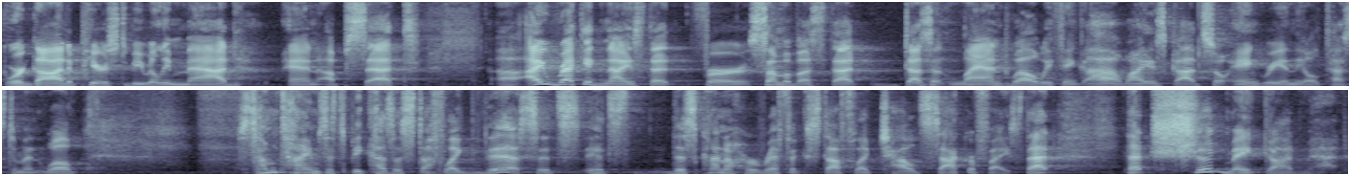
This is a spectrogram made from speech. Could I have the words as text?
where God appears to be really mad and upset, uh, I recognize that for some of us that doesn't land well. We think, ah, why is God so angry in the Old Testament? Well, sometimes it's because of stuff like this. It's, it's this kind of horrific stuff like child sacrifice. That, that should make God mad.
